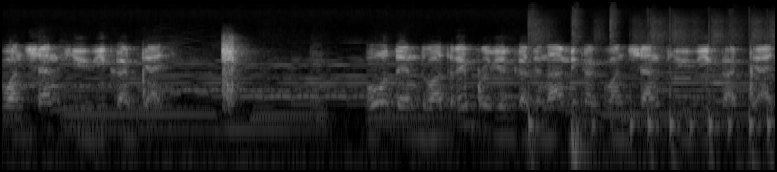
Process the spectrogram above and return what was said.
Кванчен QVK 5. 1, 2, 3, провірка динаміка Кванчен QVK 5.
